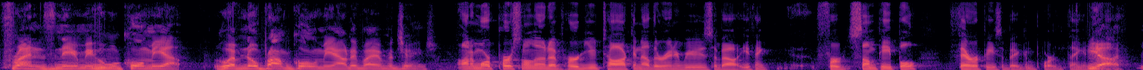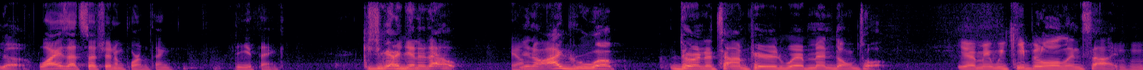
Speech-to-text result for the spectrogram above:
friends near me who will call me out, who have no problem calling me out if I ever change. On a more personal note, I've heard you talk in other interviews about you think for some people, therapy is a big important thing in your Yeah, life. yeah. Why is that such an important thing, do you think? Because you got to get it out. Yeah. You know, I grew up during a time period where men don't talk. You know what I mean? We keep it all inside. Mm-hmm.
